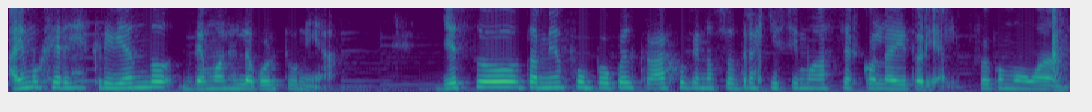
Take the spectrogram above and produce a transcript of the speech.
hay mujeres escribiendo, démosles la oportunidad. Y eso también fue un poco el trabajo que nosotras quisimos hacer con la editorial. Fue como, bueno,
